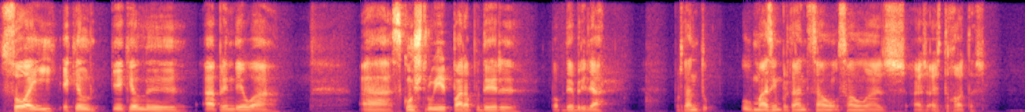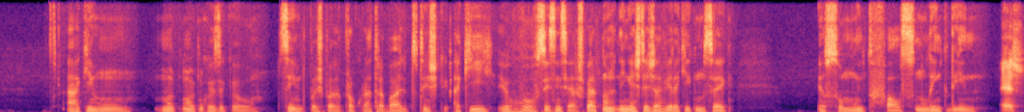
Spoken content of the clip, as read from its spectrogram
só aí é que ele, é que ele aprendeu a, a se construir para poder, para poder brilhar. Portanto, o mais importante são, são as, as, as derrotas. Há aqui um, uma, uma coisa que eu, Sim, depois para procurar trabalho, tu tens que. Aqui, eu vou ser sincero, espero que não- ninguém esteja a vir aqui que me segue. Eu sou muito falso no LinkedIn. És?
